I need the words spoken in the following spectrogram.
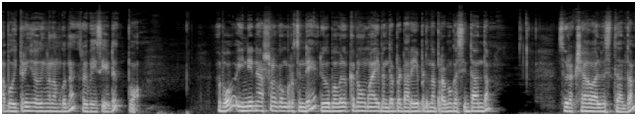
അപ്പോൾ ഇത്രയും ചോദ്യങ്ങൾ നമുക്കൊന്ന് റിവൈസ് ചെയ്തിട്ട് പോവാം. അപ്പോൾ ഇന്ത്യൻ നാഷണൽ കോൺഗ്രസിന്റെ രൂപവൽക്കരണവുമായി ബന്ധപ്പെട്ട് അറിയപ്പെടുന്ന പ്രമുഖ സിദ്ധാന്തം സുരക്ഷാ വാൽവ് സിദ്ധാന്തം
